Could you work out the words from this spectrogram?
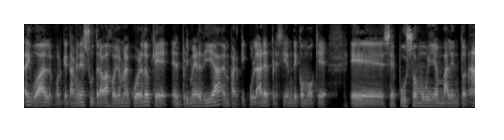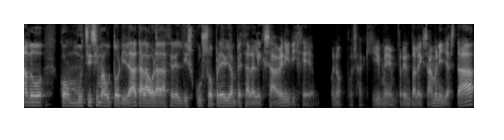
Da igual, porque también es su trabajo. Yo me acuerdo que el primer día en particular, el presidente como que eh, se puso muy envalentonado, con muchísima autoridad a la hora de hacer el discurso previo a empezar el examen y dije, bueno, pues aquí me enfrento al examen y ya está,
